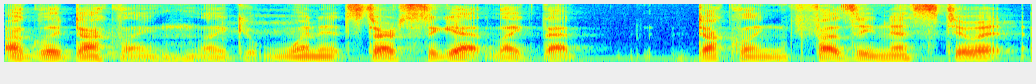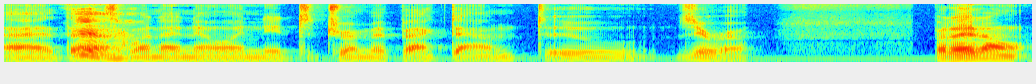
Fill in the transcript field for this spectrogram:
ugly duckling. Like when it starts to get like that duckling fuzziness to it. Uh, that's Yeah. when I know I need to trim it back down to zero. But I don't.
